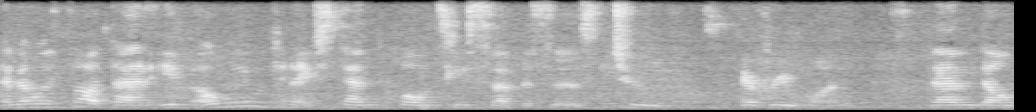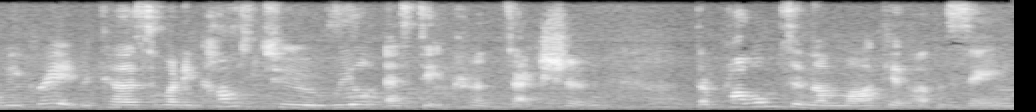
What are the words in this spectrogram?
And then we thought that if only we can extend quality services to everyone, then that'll be great because when it comes to real estate transaction, the problems in the market are the same,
